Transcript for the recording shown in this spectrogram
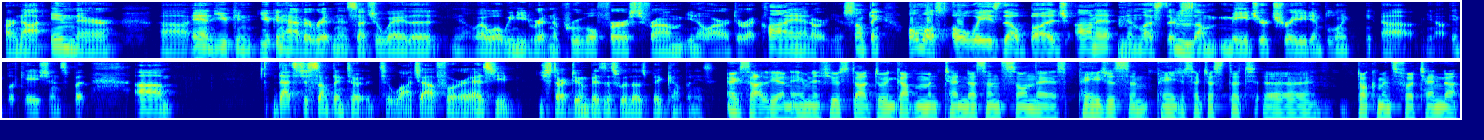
are not in there. Uh, and you can you can have it written in such a way that you know well, well we need written approval first from you know our direct client or you know something. Almost always they'll budge on it mm. unless there's mm-hmm. some major trade implement uh, you know implications. But um, that's just something to to watch out for as you you start doing business with those big companies. Exactly. And even if you start doing government tenders and so on, there's pages and pages. I just did uh, documents for a tender.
